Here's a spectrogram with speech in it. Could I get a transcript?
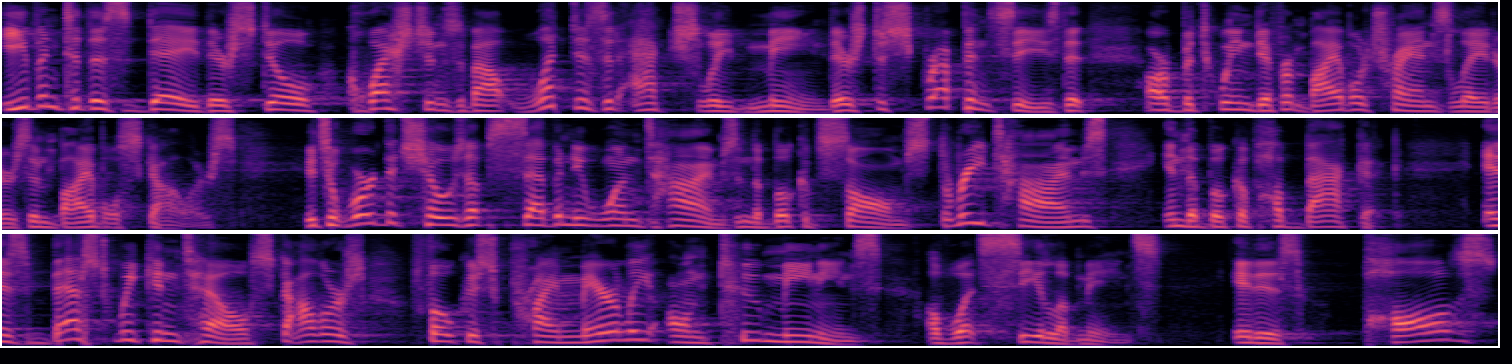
even to this day, there's still questions about what does it actually mean. There's discrepancies that are between different Bible translators and Bible scholars. It's a word that shows up 71 times in the book of Psalms, three times in the book of Habakkuk. As best we can tell, scholars focus primarily on two meanings of what Selah means it is pause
